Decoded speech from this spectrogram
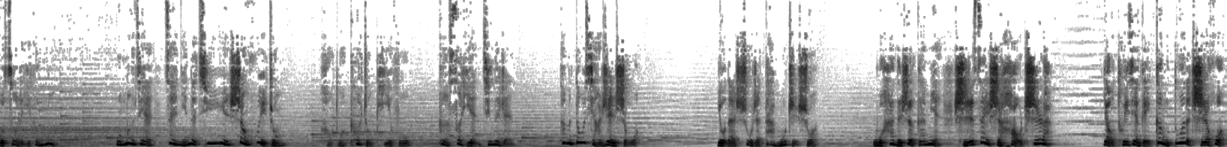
我做了一个梦。我梦见在您的军运盛会中，好多各种皮肤、各色眼睛的人，他们都想认识我。有的竖着大拇指说：“武汉的热干面实在是好吃了，要推荐给更多的吃货。”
